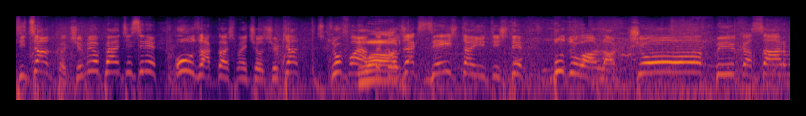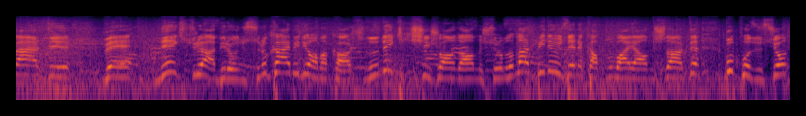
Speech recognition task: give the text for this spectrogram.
Titan kaçırmıyor pençesini. O uzaklaşmaya çalışırken Strof hayatta Duvar. kalacak. Zeyş'ten yetişti. Bu duvarlar çok büyük hasar verdi. Ve Nextria bir oyuncusunu kaybediyor ama karşılığında iki kişi şu anda almış durumdalar. Bir de üzerine Kaplumbağa'yı almışlardı. Bu pozisyon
